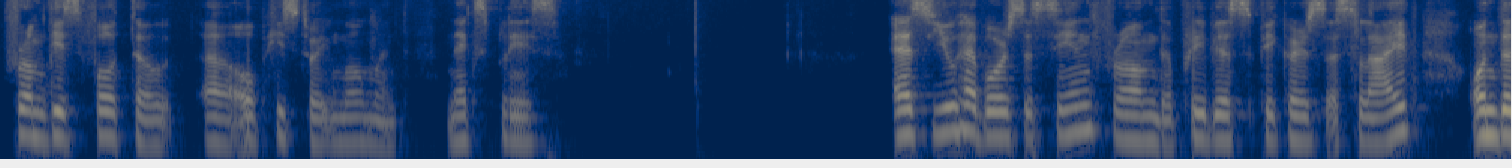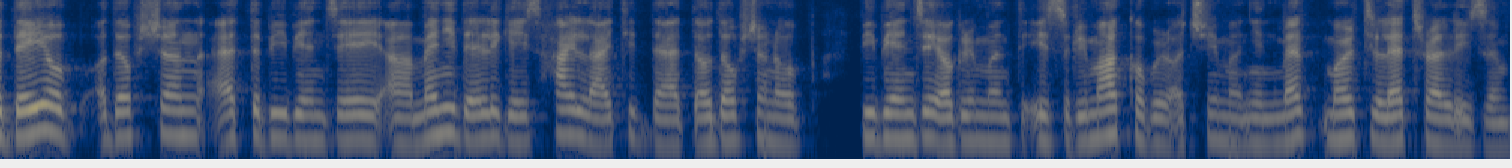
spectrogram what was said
from this photo uh, of historic moment. Next, please. As you have also seen from the previous speaker's slide, on the day of adoption at the BBNJ, uh, many delegates highlighted that the adoption of BBNJ agreement is a remarkable achievement in multilateralism.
